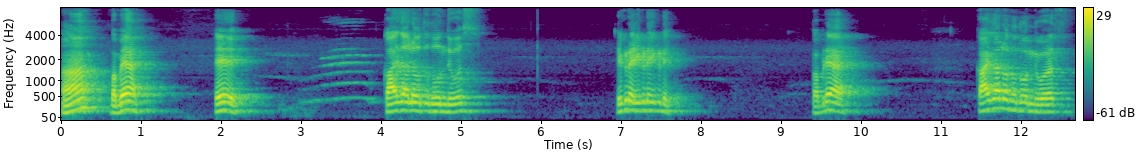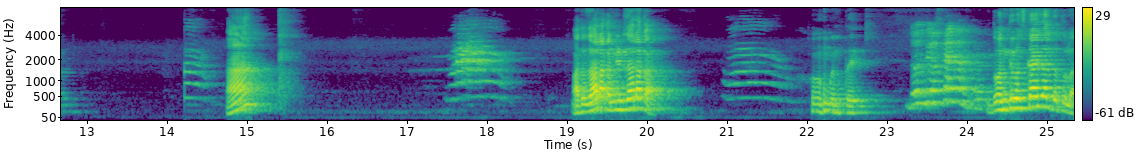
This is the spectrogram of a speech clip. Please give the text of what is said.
हा? बब्या? हे काय झालं होतं दोन दिवस? इकडे इकडे इकडे. बबड्या काय झालं होतं दोन दिवस? हा? आता झाला का? नीट झाला का? हो म्हणतोय. दोन दिवस काय झालं दोन दिवस काय झालं तुला?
